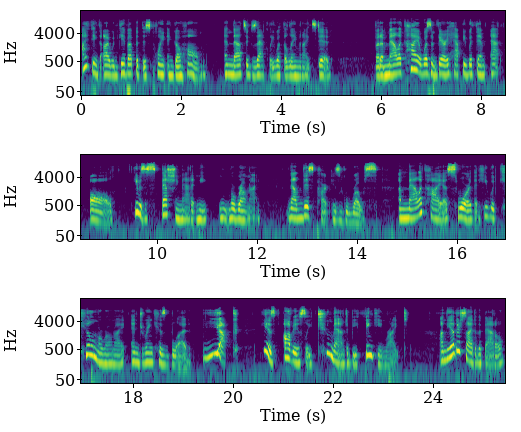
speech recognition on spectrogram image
I think I would give up at this point and go home, and that's exactly what the Lamanites did. But Amalickiah wasn't very happy with them at all. He was especially mad at Moroni. Now, this part is gross. Amalickiah swore that he would kill Moroni and drink his blood. Yuck! He is obviously too mad to be thinking right. On the other side of the battle,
